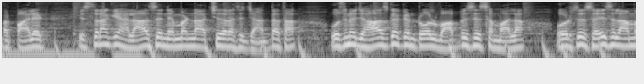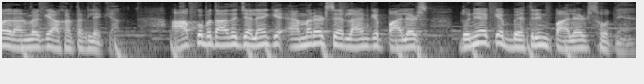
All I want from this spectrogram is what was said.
पर पायलट इस तरह के हालात से निमटना अच्छी तरह से जानता था। उसने जहाज़ का कंट्रोल वापस से संभाला और उसे सही सलामत रनवे के आखिर तक ले लेके आपको बताते चलें कि एमरेट्स एयरलाइन के पायलट्स दुनिया के बेहतरीन पायलट्स होते हैं।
